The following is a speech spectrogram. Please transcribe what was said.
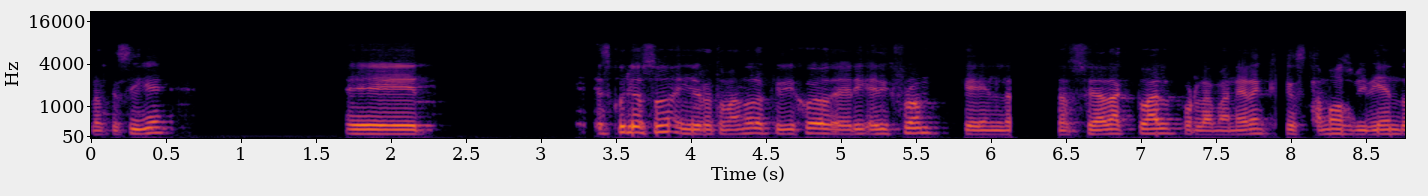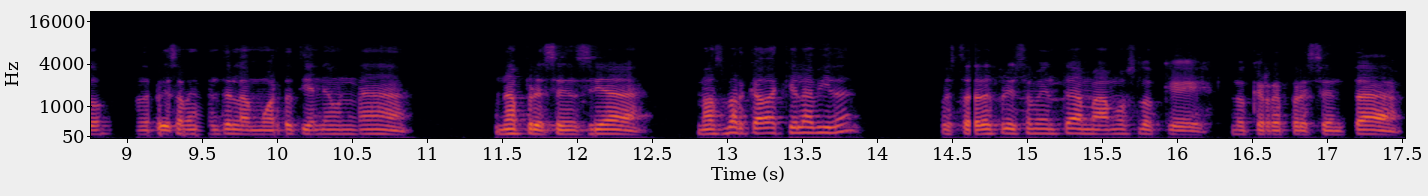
lo que sigue, eh, es curioso, y retomando lo que dijo Eric, Eric Fromm, que en la, la sociedad actual, por la manera en que estamos viviendo, donde precisamente la muerte tiene una, una presencia más marcada que la vida, pues tal vez precisamente amamos lo que, lo que representa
